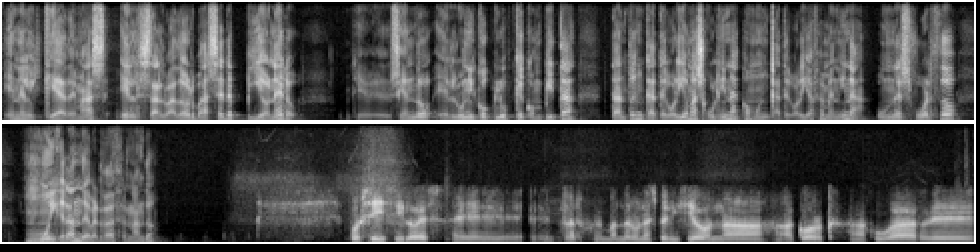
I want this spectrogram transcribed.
en el que además El Salvador va a ser pionero, eh, siendo el único club que compita tanto en categoría masculina como en categoría femenina. Un esfuerzo muy grande, ¿verdad, Fernando? Pues sí, sí lo es. Eh, claro, mandar una expedición a, a Cork a jugar eh,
